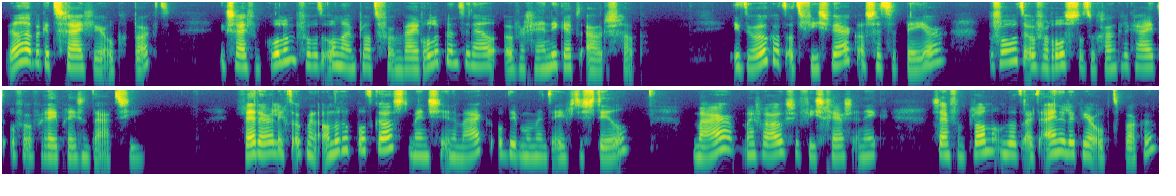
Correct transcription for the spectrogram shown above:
Wel heb ik het schrijven weer opgepakt. Ik schrijf een column voor het online platform wijrollen.nl over gehandicapt ouderschap. Ik doe ook wat advieswerk als ZZP'er, bijvoorbeeld over rolstoeltoegankelijkheid of over representatie. Verder ligt ook mijn andere podcast, Mensen in de Maak, op dit moment eventjes stil. Maar mijn vrouw Sophie Schers en ik zijn van plan om dat uiteindelijk weer op te pakken.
